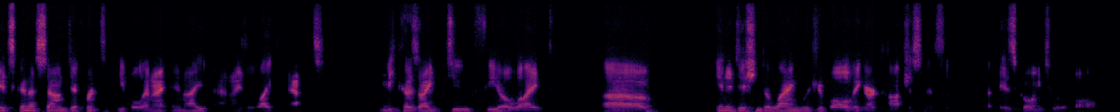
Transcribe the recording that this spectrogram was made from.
it's going to sound different to people, and I and I and I like that mm-hmm. because I do feel like, uh, in addition to language evolving, our consciousness is going to evolve.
